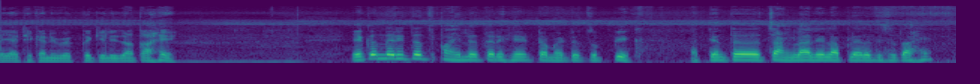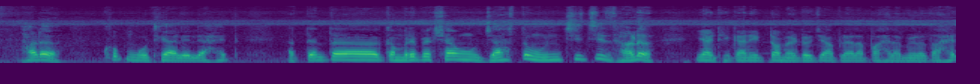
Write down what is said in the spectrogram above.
या ठिकाणी व्यक्त केली जात आहे. एकंदरीतच पाहिलं तर हे टोमॅटोचं पीक अत्यंत चांगलं आलेलं आपल्याला दिसत आहे. झाडं खूप मोठी आलेली आहेत. अत्यंत कमरेपेक्षा जास्त उंचीची झाडं या ठिकाणी टोमॅटोची आपल्याला पाहायला मिळत आहेत.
